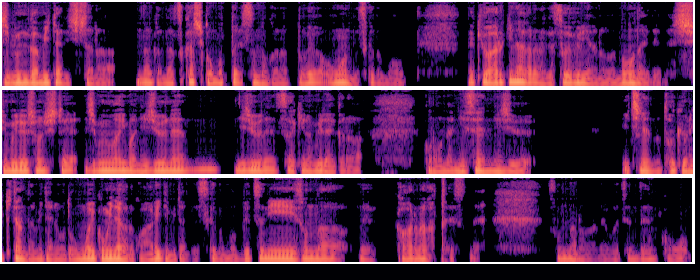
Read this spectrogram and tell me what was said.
自分が見たりしたら、なんか懐かしく思ったりするのかなと思うんですけども、で今日歩きながらなんかそういうふうにあの脳内で、ね、シミュレーションして、自分は今20年、20年先の未来から、このね、2021年の東京に来たんだみたいなことを思い込みながらこう歩いてみたんですけども、別にそんな、ね、変わらなかったですね。そんなのはね、全然こう、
